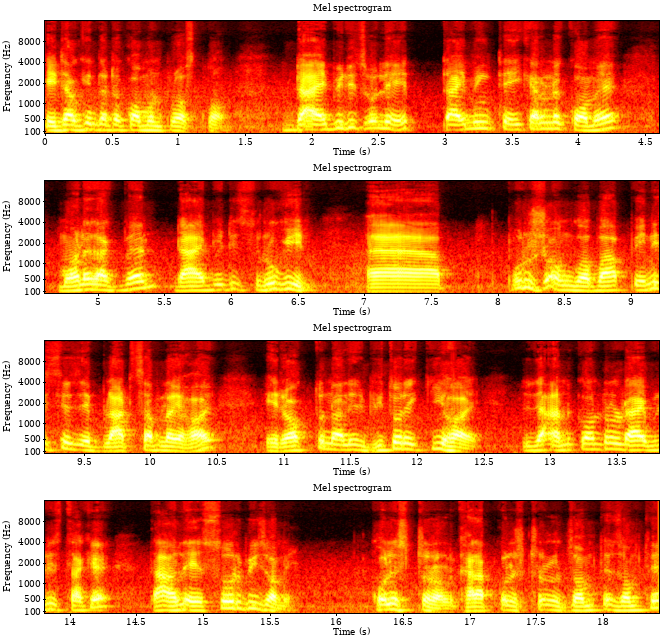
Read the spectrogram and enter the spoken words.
এটাও কিন্তু একটা কমন প্রশ্ন। ডায়াবেটিস হলে টাইমিংটা এই কারণে কমে, মনে রাখবেন ডায়াবেটিস রুগীর পুরুষ অঙ্গ বা পেনিসে যে ব্লাড সাপ্লাই হয়, এই রক্তনালীর ভিতরে কি হয়? যদি আনকন্ট্রোল ডায়াবেটিস থাকে, তাহলে চর্বি জমে। কোলেস্টেরল খারাপ কোলেস্টেরল জমতে জমতে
